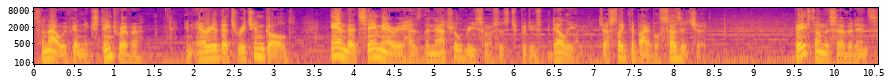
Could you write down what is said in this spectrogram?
So now we've got an extinct river, an area that's rich in gold, and that same area has the natural resources to produce bdellium, just like the Bible says it should. Based on this evidence,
